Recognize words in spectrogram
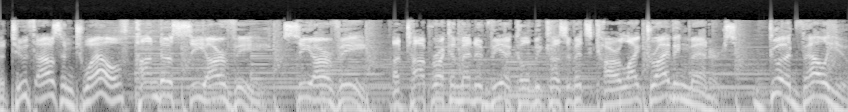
The 2012 Honda CRV. CRV, a top recommended vehicle because of its car like driving manners, good value,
